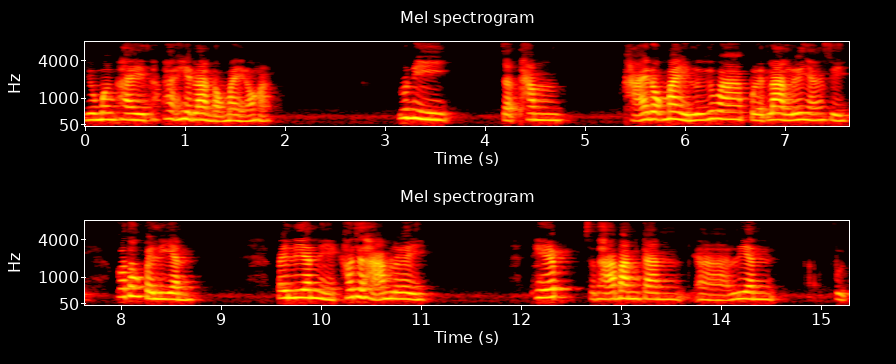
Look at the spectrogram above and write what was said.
อยู่เมืองไทยถ้าเฮ็ดร้านดอกไม้เนาะค่ะ รุ่นนี้จะทำขายดอกไม้หรือว่าเปิดร้านหรืออย่างสิ ก็ต้องไปเรียน ไปเรียนนี่เขาจะถามเลย เทปสถาบันการเรียนฝึก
